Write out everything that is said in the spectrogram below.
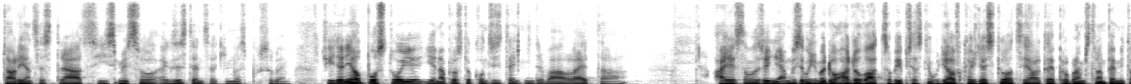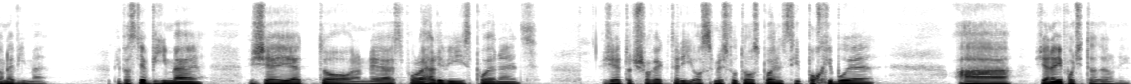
ta aliance ztrácí smysl existence tímhle způsobem. Čili ten jeho postoj je, je naprosto konzistentní, trvá léta a je samozřejmě, a my se můžeme dohadovat, co by přesně udělal v každé situaci, ale to je problém s Trumpem, my to nevíme. My prostě víme, že je to nespolehlivý spojenec, že je to člověk, který o smyslu toho spojenství pochybuje a že je nevypočítatelný.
